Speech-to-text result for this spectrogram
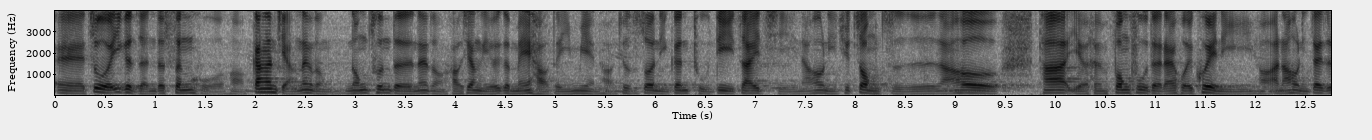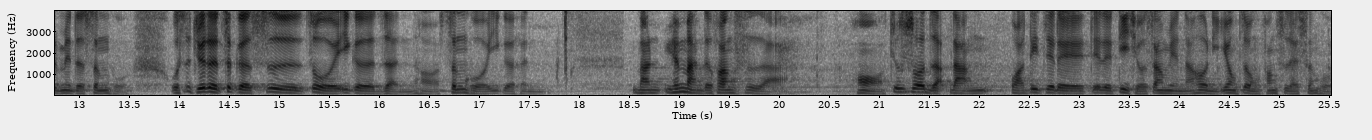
呃，作为一个人的生活哈，刚刚讲那种农村的那种，好像有一个美好的一面哈，就是说你跟土地在一起，然后你去种植，然后它也很丰富的来回馈你啊，然后你在这边的生活，我是觉得这个是作为一个人哈，生活一个很蛮圆满的方式啊。哦，就是说，让让瓦地这个这个地球上面，然后你用这种方式来生活，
